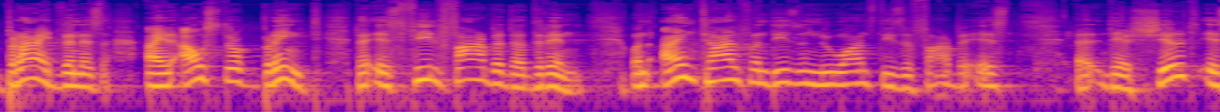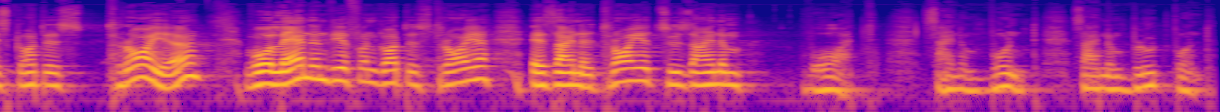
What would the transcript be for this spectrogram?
breit, wenn es einen Ausdruck bringt. Da ist viel Farbe da drin. Und ein Teil von diesem Nuance, diese Farbe ist, äh, der Schild ist Gottes Treue. Wo lernen wir von Gottes Treue? Es ist seine Treue zu seinem Wort seinem Bund, seinem Blutbund.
